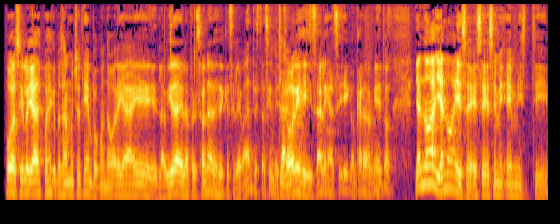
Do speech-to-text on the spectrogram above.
puedo decirlo ya después de que pasaron mucho tiempo, cuando ahora ya hay la vida de la persona desde que se levanta, está haciendo historias y salen así con cara dormida y todo. Ya no hay, ya no hay ese, ese, ese eh, misterio,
